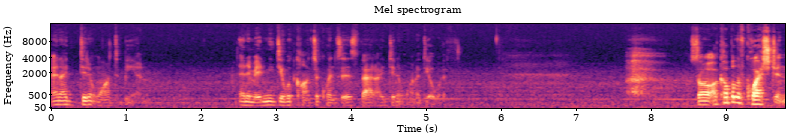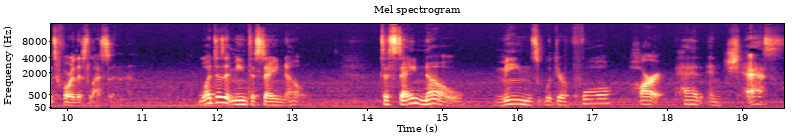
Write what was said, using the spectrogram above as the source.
and I didn't want to be in. And it made me deal with consequences that I didn't want to deal with. So, a couple of questions for this lesson. What does it mean to say no? To say no means with your full heart, head, and chest.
